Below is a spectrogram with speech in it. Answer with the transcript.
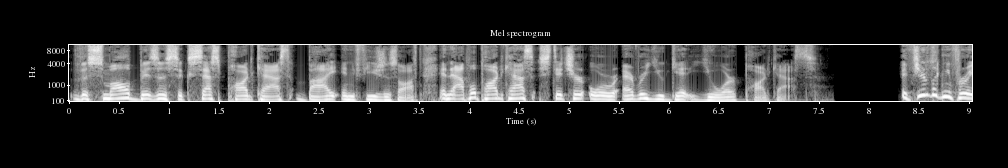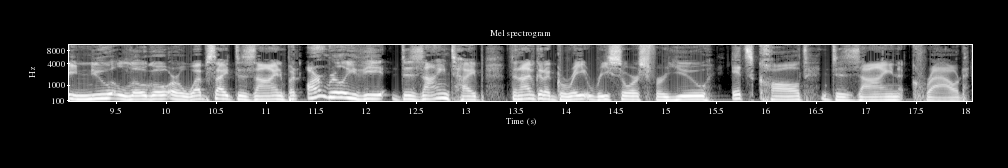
the Small Business Success Podcast by Infusionsoft, an Apple Podcast, Stitcher, or wherever you get your podcasts. If you're looking for a new logo or website design, but aren't really the design type, then I've got a great resource for you. It's called DesignCrowd.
